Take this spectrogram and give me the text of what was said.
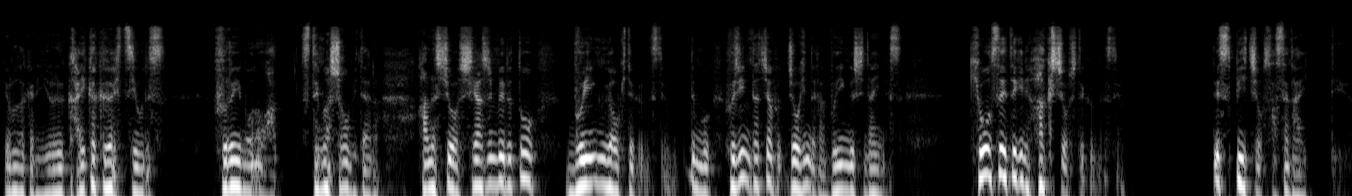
世の中にいろいろ改革が必要です。古いものは捨てましょうみたいな話をし始めると、ブーイングが起きてくるんですよ。でも、夫人たちは上品だからブーイングしないんです。強制的に拍手をしていくんですよ。で、スピーチをさせないっていう。っ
